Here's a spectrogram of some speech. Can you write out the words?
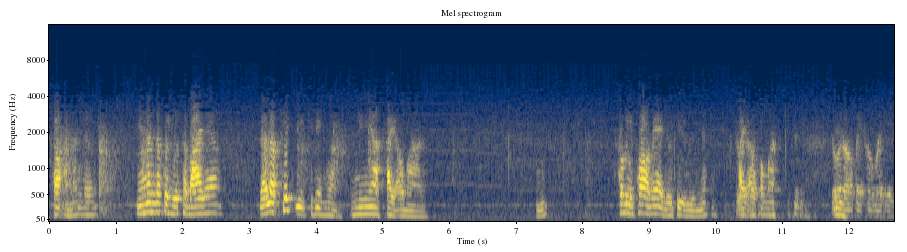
เพราะอันนั้นเลยอย่างนั้นเราก็อยู่สบายแล้ว แล้วเราคิดอีกทีหนึ่งว่าเมียใครเอามา เขามีพ่อแม่อยู่ที่อื่นนะใครเอาเข้ามาตัวเราไปเอามาเอง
